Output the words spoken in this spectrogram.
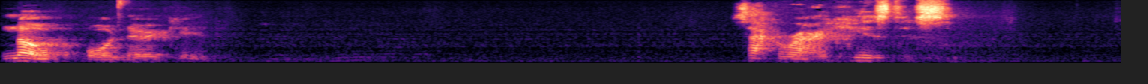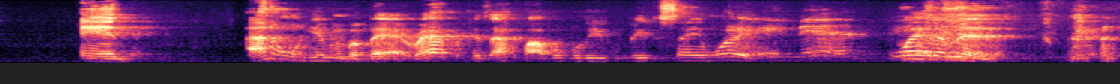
No ordinary kid. Zachariah hears this. And I don't want to give him a bad rap because I probably would be the same way. Amen. Wait a minute.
